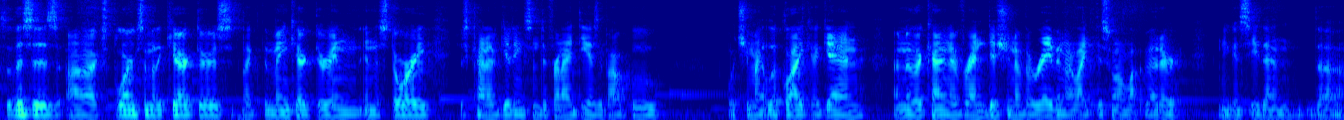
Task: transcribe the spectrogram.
So this is uh, exploring some of the characters, like the main character in, in the story, just kind of getting some different ideas about who, what she might look like. Again, another kind of rendition of the Raven. I like this one a lot better. And you can see then the,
